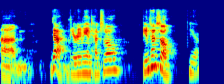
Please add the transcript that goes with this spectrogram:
um, yeah, if you're gonna be intentional, be intentional. Yeah.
